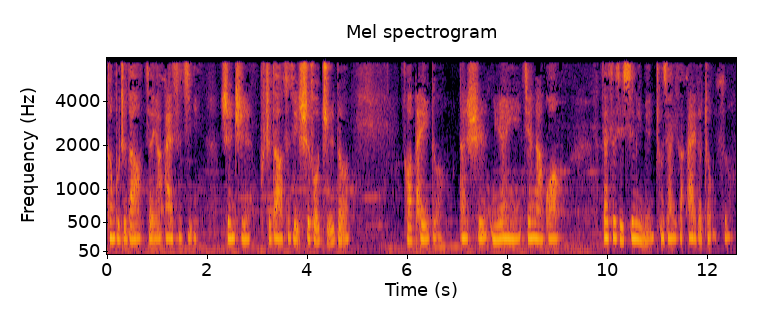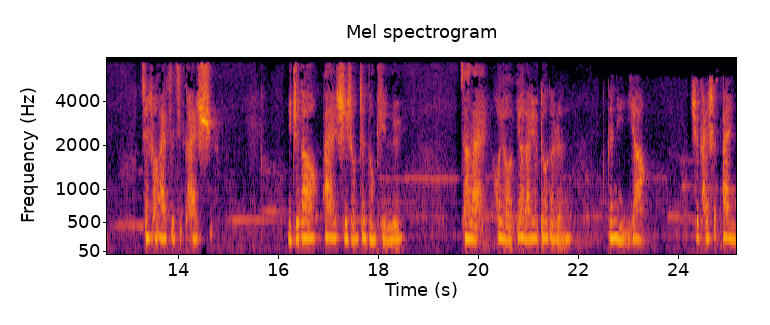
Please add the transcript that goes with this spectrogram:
更不知道怎样爱自己，甚至不知道自己是否值得和配得。但是你愿意接纳光，在自己心里面种下一个爱的种子，先从爱自己开始。你知道，爱是一种振动频率，将来会有越来越多的人跟你一样，去开始爱你、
